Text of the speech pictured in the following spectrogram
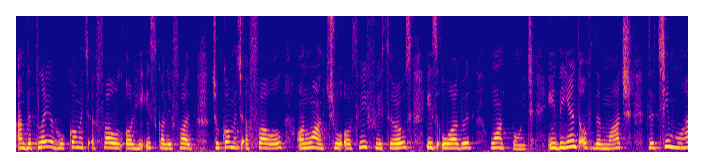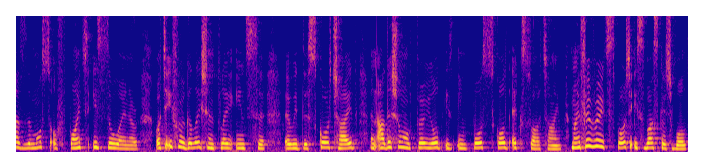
and the player who commits a foul or he is qualified to commit a foul on one, two or three free throws is awarded one point. In the end of the match, the team who has the most of points is the winner. But if regulation play ends uh, with the score tied, an additional period is imposed called extra time. My favorite sport is basketball.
